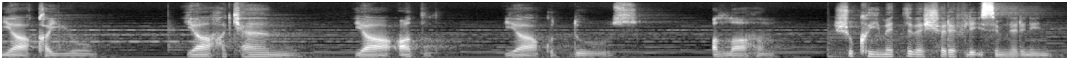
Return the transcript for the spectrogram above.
Ya Kayyum, Ya Hakem, Ya Adl, Ya Kuddus. Allah'ım şu kıymetli ve şerefli isimlerinin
